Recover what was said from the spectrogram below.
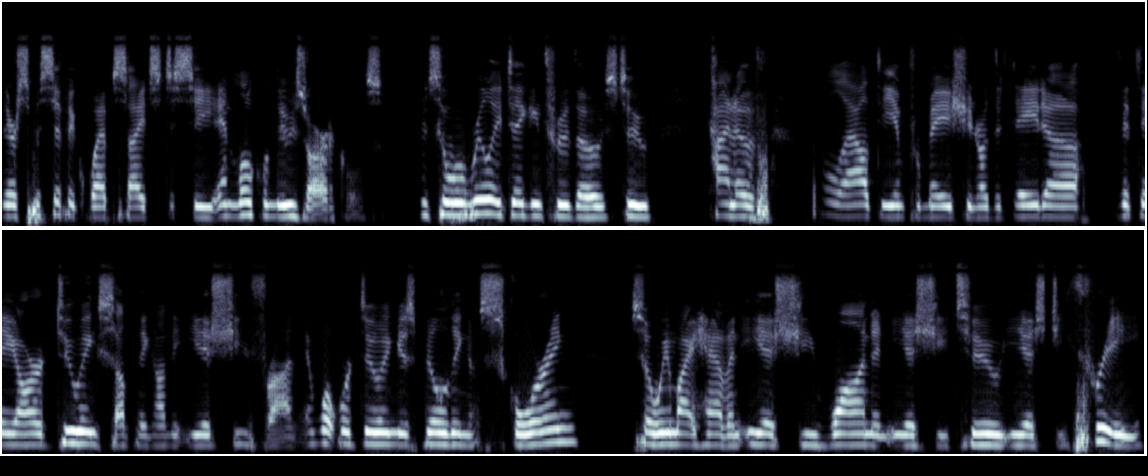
there's specific websites to see and local news articles. And so we're really digging through those to kind of pull out the information or the data that they are doing something on the ESG front. And what we're doing is building a scoring. So we might have an ESG 1, an ESG 2, ESG 3,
